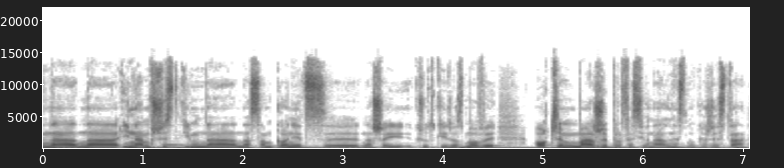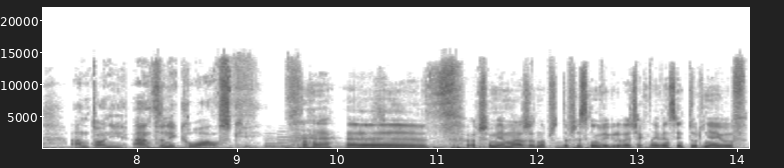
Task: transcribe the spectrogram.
na, na, i nam wszystkim na, na sam koniec e, naszej krótkiej rozmowy, o czym marzy profesjonalny snookerzysta Antoni, Anthony Kowalski. e, o czym ja marzę? No przede wszystkim wygrywać jak najwięcej turniejów,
